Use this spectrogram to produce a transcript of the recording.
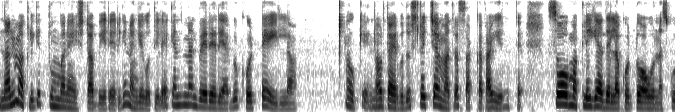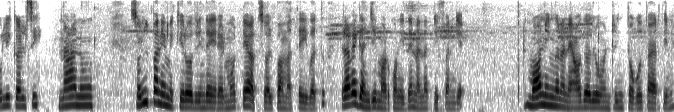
ನನ್ನ ಮಕ್ಕಳಿಗೆ ತುಂಬಾ ಇಷ್ಟ. ಬೇರೆಯವರಿಗೆ ನನಗೆ ಗೊತ್ತಿಲ್ಲ. ಯಾಕೆಂದರೆ ನಾನು ಬೇರೆಯವ್ರು ಯಾರಿಗೂ ಕೊಟ್ಟೇ ಇಲ್ಲ. ಓಕೆ, ನೋಡ್ತಾ ಇರ್ಬೋದು. ಸ್ಟ್ರೆಚ್ಚರ್ ಮಾತ್ರ ಸಖತ್ತಾಗಿರುತ್ತೆ. ಸೊ ಮಕ್ಕಳಿಗೆ ಅದೆಲ್ಲ ಕೊಟ್ಟು ಅವ್ರನ್ನ ಸ್ಕೂಲಿಗೆ ಕಳಿಸಿ. ನಾನು ಸ್ವಲ್ಪನೇ ಮಿಕ್ಕಿರೋದ್ರಿಂದ ಎರಡು ಮೊಟ್ಟೆ, ಅದು ಸ್ವಲ್ಪ ಮತ್ತು ಇವತ್ತು ರವೆ ಗಂಜಿ ಮಾಡ್ಕೊಂಡಿದ್ದೆ ನನ್ನ ಟಿಫನ್ಗೆ. ಮಾರ್ನಿಂಗ್ ನಾನು ಯಾವುದಾದ್ರೂ ಒಂದು ಡ್ರಿಂಕ್ ತೊಗೋತಾ ಇರ್ತೀನಿ.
